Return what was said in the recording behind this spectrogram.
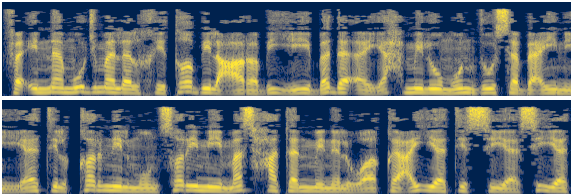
فإن مجمل الخطاب العربي بدأ يحمل منذ سبعينيات عمليات القرن المنصرم مسحة من الواقعية السياسية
